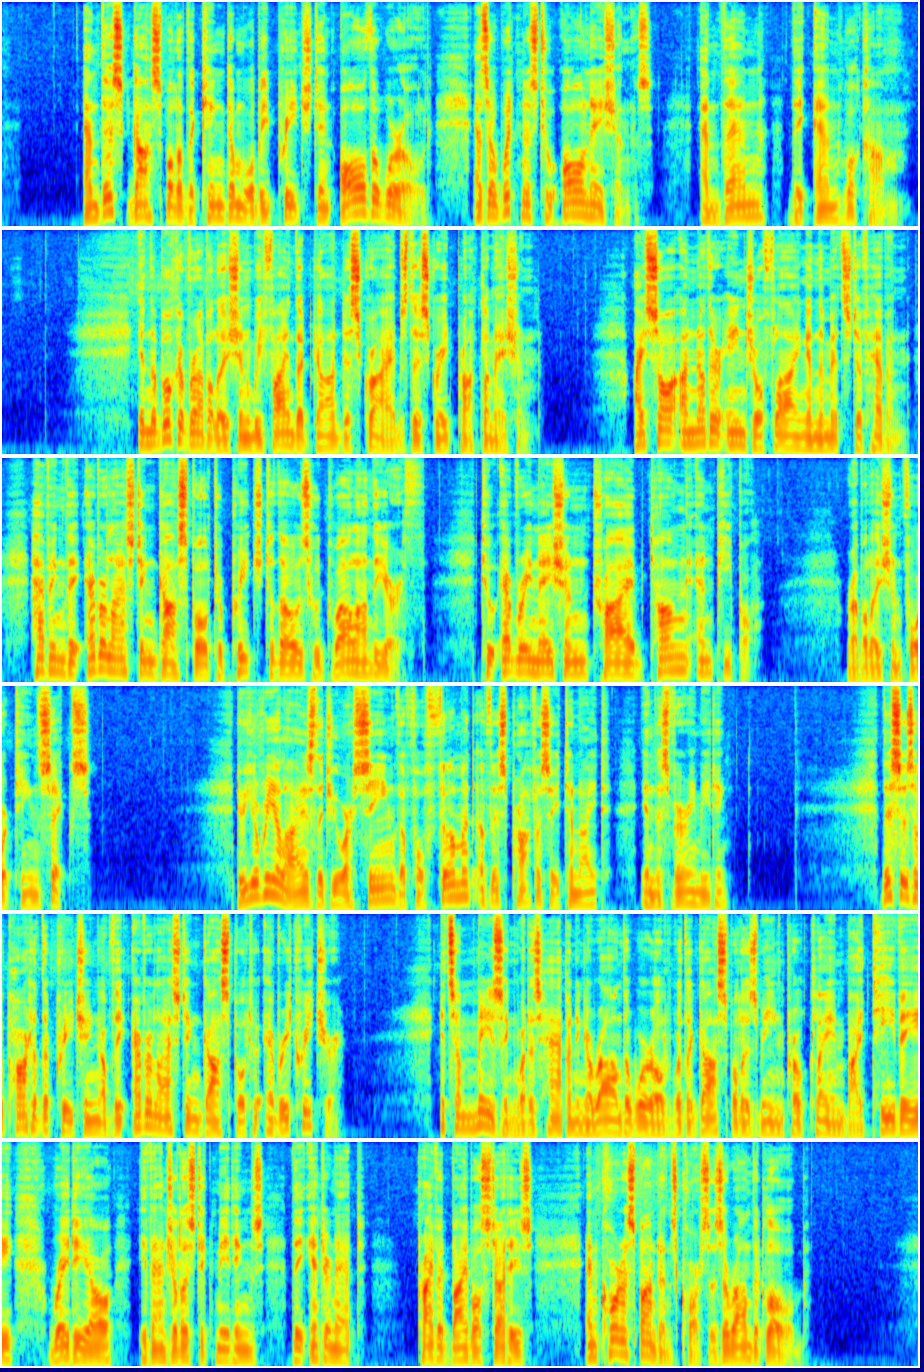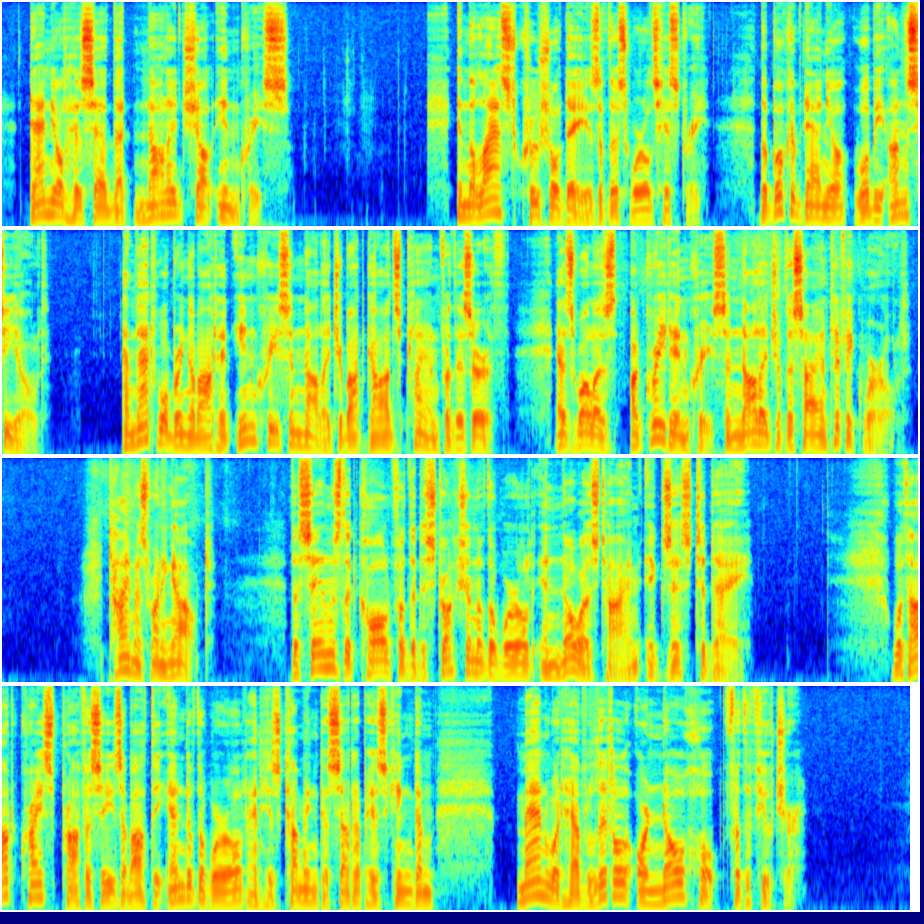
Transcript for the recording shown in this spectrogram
And this gospel of the kingdom will be preached in all the world as a witness to all nations, and then the end will come. In the book of Revelation, we find that God describes this great proclamation. I saw another angel flying in the midst of heaven, having the everlasting gospel to preach to those who dwell on the earth, to every nation, tribe, tongue, and people. Revelation 14:6. Do you realize that you are seeing the fulfillment of this prophecy tonight in this very meeting? This is a part of the preaching of the everlasting gospel to every creature. It's amazing what is happening around the world where the gospel is being proclaimed by TV, radio, evangelistic meetings, the internet, private Bible studies, and correspondence courses around the globe. Daniel has said that knowledge shall increase. In the last crucial days of this world's history, the book of Daniel will be unsealed, and that will bring about an increase in knowledge about God's plan for this earth as well as a great increase in knowledge of the scientific world. Time is running out. The sins that called for the destruction of the world in Noah's time exist today. Without Christ's prophecies about the end of the world and his coming to set up his kingdom, man would have little or no hope for the future.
